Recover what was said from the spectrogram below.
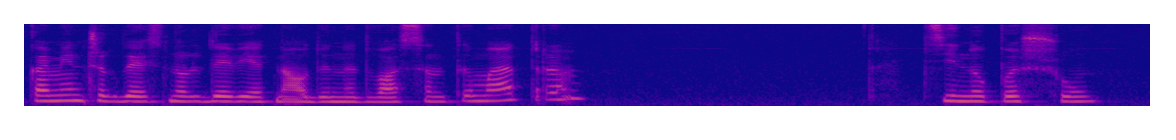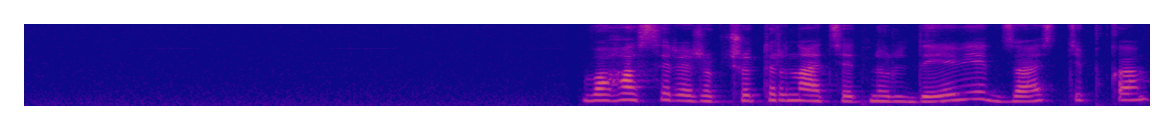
камінчик десь 0,9 на 1,2 см. Ціну пишу. Вага сережок 14,09, застіпка.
